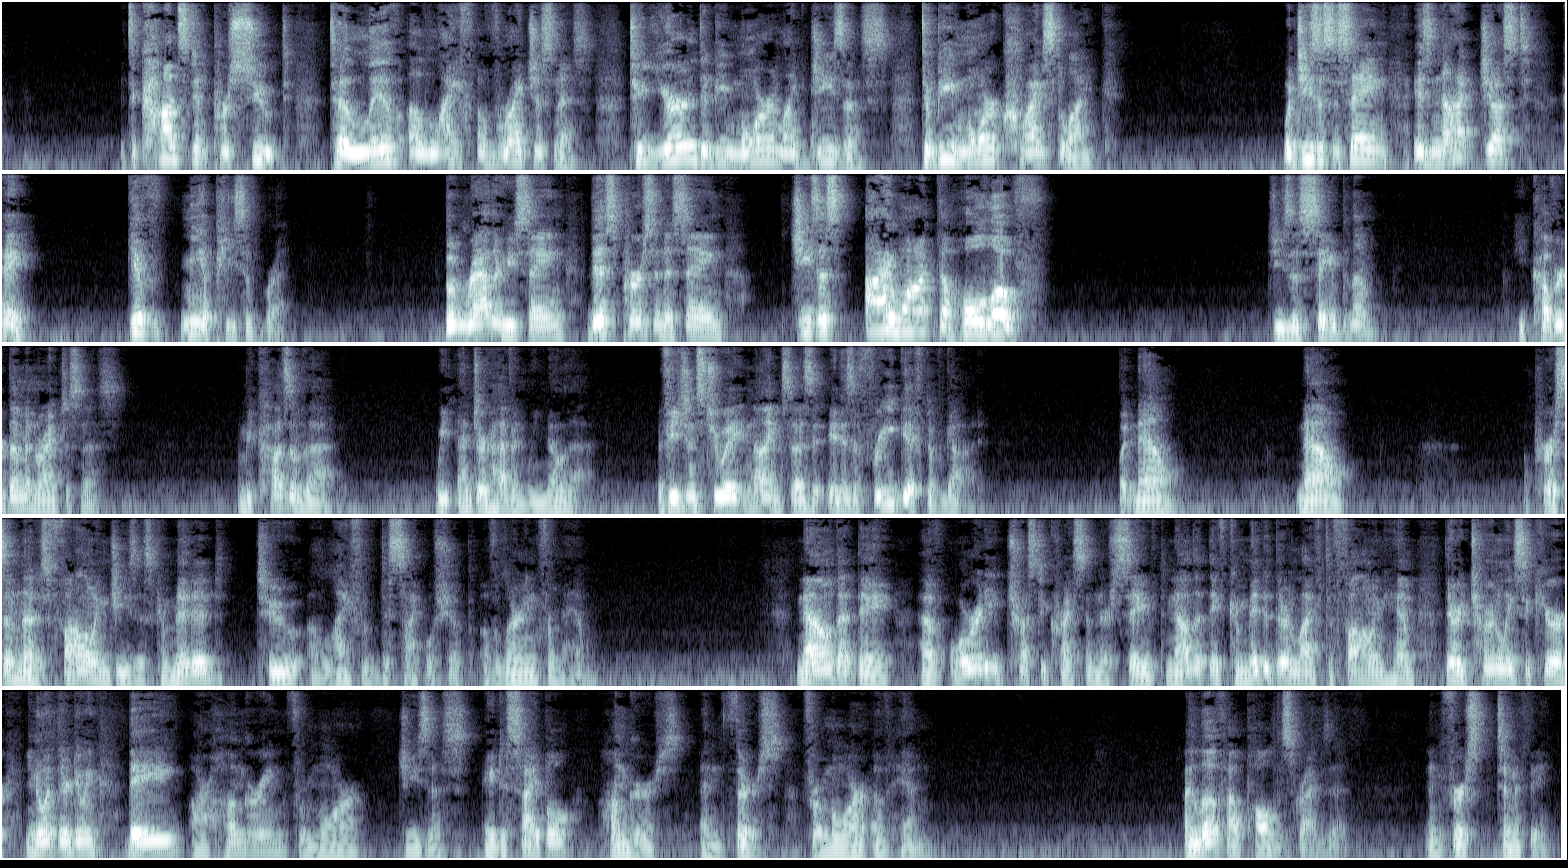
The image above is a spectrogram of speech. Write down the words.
It's a constant pursuit to live a life of righteousness, to yearn to be more like Jesus, to be more Christ like. What Jesus is saying is not just, hey, give me a piece of bread. But rather, he's saying, this person is saying, Jesus, I want the whole loaf. Jesus saved them. He covered them in righteousness. And because of that, we enter heaven. We know that. Ephesians 2 8 and 9 says it is a free gift of God. But now, now, a person that is following Jesus, committed to a life of discipleship, of learning from Him. Now that they have already trusted Christ and they're saved, now that they've committed their life to following Him, they're eternally secure. You know what they're doing? They are hungering for more Jesus. A disciple hungers and thirsts for more of Him. I love how Paul describes it in 1 Timothy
